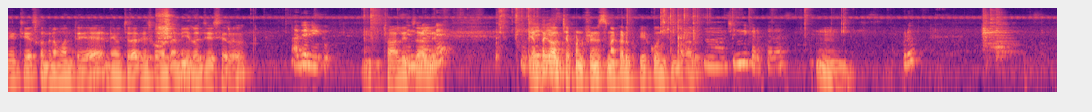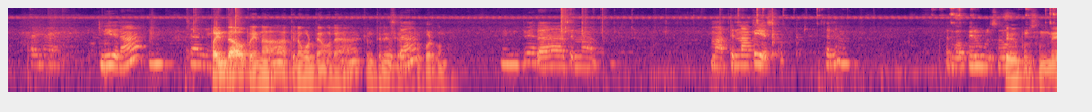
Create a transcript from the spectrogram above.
నేను చేసుకుని తినమంటే నేను వచ్చేదాకా చేసుకోకూడదని ఈరోజు చేశారు. అదే నీకు. చాలు చాలు. ఎంత కావాలి చెప్పండి ఫ్రెండ్స్? నా కడుపుకి కొంచెం చాలు చిన్ని కడుపు కదా. ఇప్పుడు? నీదేనా? చాలు. పైన డాబా పైన తినకూడదేమోలే. కింద తినేసి? పడుకుందాం. తిన్నా. మా తిన్నాక వేసుకో సరేనా? అదిగో పెరుగు పులుసు. పెరుగు పులుసు ఉంది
